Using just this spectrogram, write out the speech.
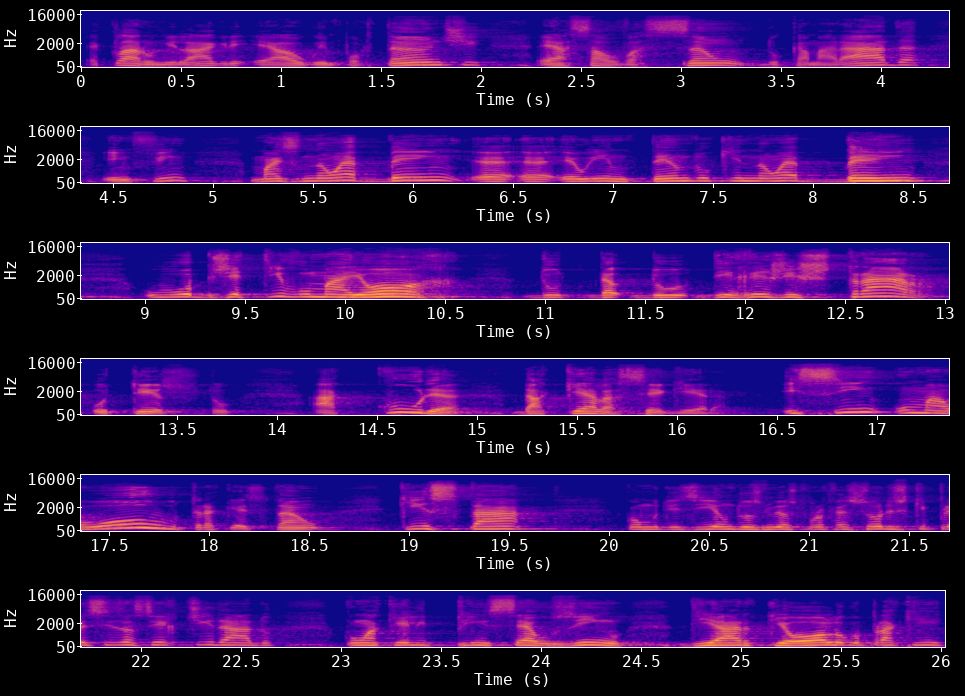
É claro, o milagre é algo importante, é a salvação do camarada, enfim, mas não é bem, é, é, eu entendo que não é bem o objetivo maior do, do, de registrar o texto, a cura daquela cegueira. E sim uma outra questão que está como dizia um dos meus professores, que precisa ser tirado com aquele pincelzinho de arqueólogo para que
